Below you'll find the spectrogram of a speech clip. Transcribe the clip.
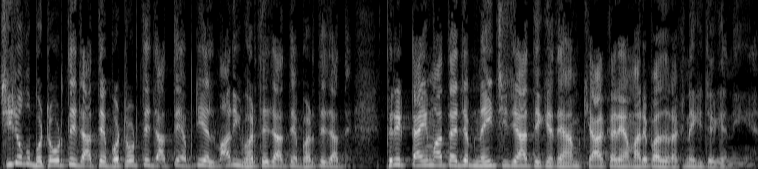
चीज़ों को बटोरते जाते बटोरते जाते अपनी अलमारी भरते जाते भरते जाते फिर एक टाइम आता है जब नई चीज़ें आती कहते हैं, हम क्या करें? हमारे पास रखने की जगह नहीं है।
